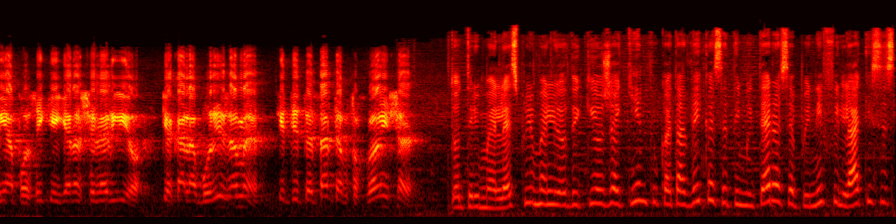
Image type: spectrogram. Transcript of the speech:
μια αποθήκη για ένα συνεργείο και καλαμπουρίζαμε και την Τετάρτη αυτοκτόνησε. Το τριμελές πλημελιωδικείο Ζακίνθου καταδίκασε τη μητέρα σε ποινή φυλάκισης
